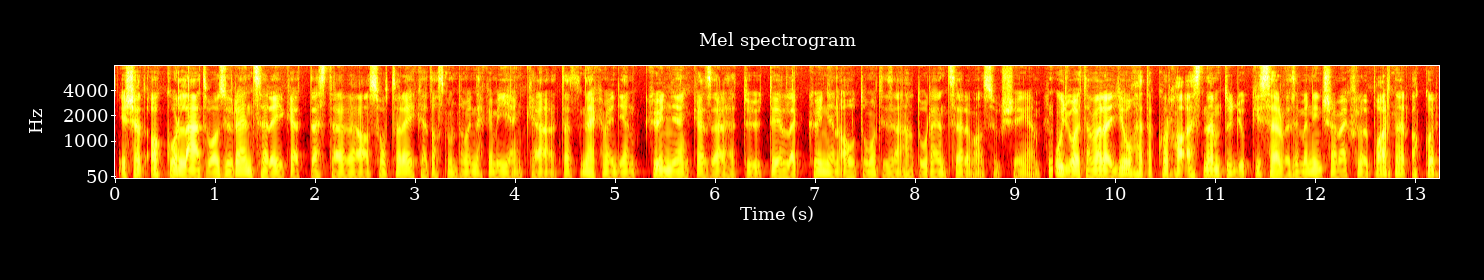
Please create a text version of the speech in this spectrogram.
és hát akkor látva az ő rendszereiket, tesztelve a szoftvereiket, azt mondtam, hogy nekem ilyen kell. Tehát nekem egy ilyen könnyen kezelhető, tényleg könnyen automatizálható rendszerre van szükségem. Úgy voltam vele, hogy jó, hát akkor ha ezt nem tudjuk kiszervezni, mert nincs megfelelő partner, akkor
